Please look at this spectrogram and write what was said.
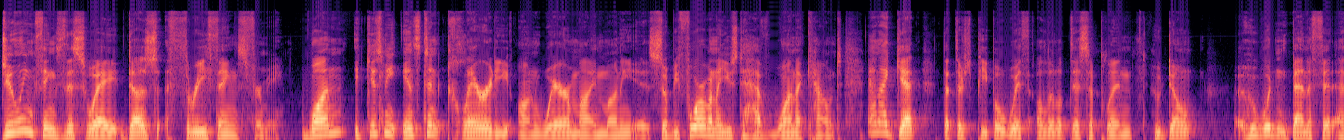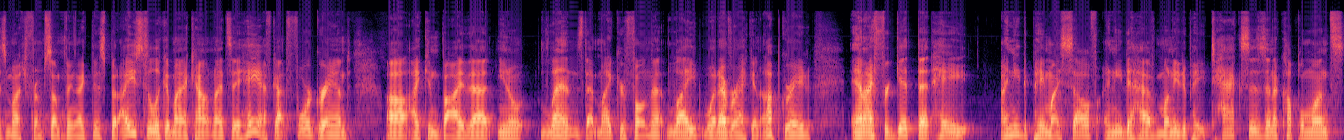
Doing things this way does three things for me. One, it gives me instant clarity on where my money is. So before, when I used to have one account, and I get that there's people with a little discipline who don't who wouldn't benefit as much from something like this. But I used to look at my account and I'd say, hey, I've got four grand. Uh, I can buy that, you know, lens, that microphone, that light, whatever I can upgrade. And I forget that, hey, I need to pay myself. I need to have money to pay taxes in a couple months.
